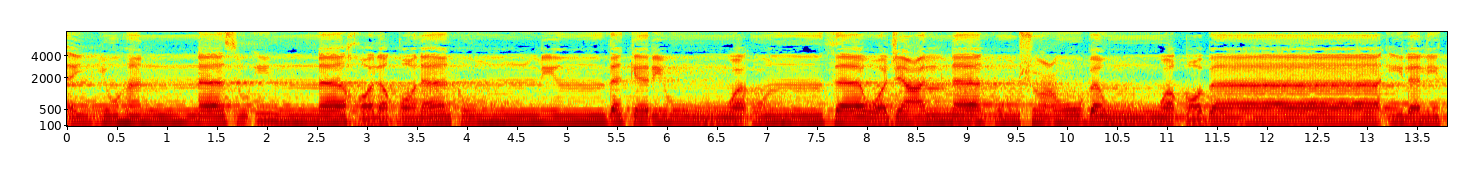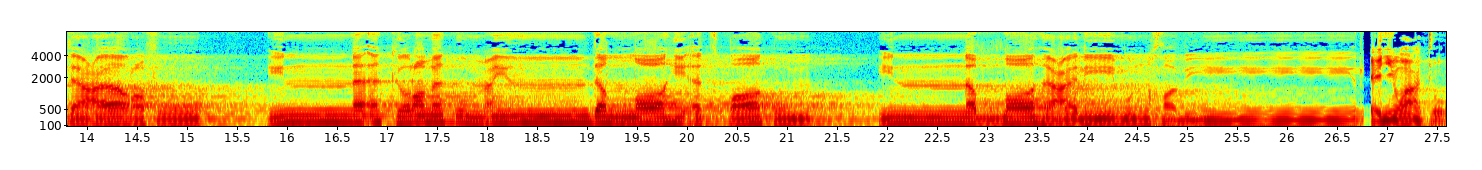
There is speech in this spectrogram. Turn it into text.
ayuhan nas inna khalaqnakum min dhakarin wa untha waja'alnakum shu'uban wa qabaila lita'arafu إن أكرمكم عند الله أتقاكم إن الله عليم خبير Enyi watu,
